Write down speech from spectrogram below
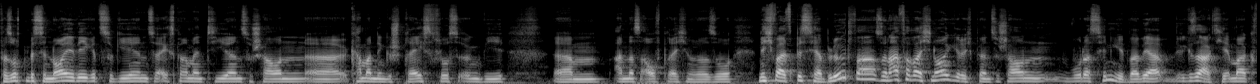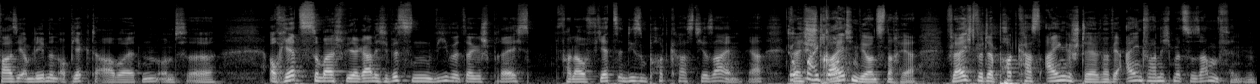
versucht, ein bisschen neue Wege zu gehen, zu experimentieren, zu schauen, äh, kann man den Gesprächsfluss irgendwie ähm, anders aufbrechen oder so. Nicht, weil es bisher blöd war, sondern einfach, weil ich neugierig bin, zu schauen, wo das hingeht. Weil wir, wie gesagt, hier immer quasi am lebenden Objekt arbeiten und äh, auch jetzt zum Beispiel ja gar nicht wissen, wie wird der Gesprächsverlauf jetzt in diesem Podcast hier sein. Ja? Vielleicht oh streiten Gott. wir uns nachher. Vielleicht wird der Podcast eingestellt, weil wir einfach nicht mehr zusammenfinden.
